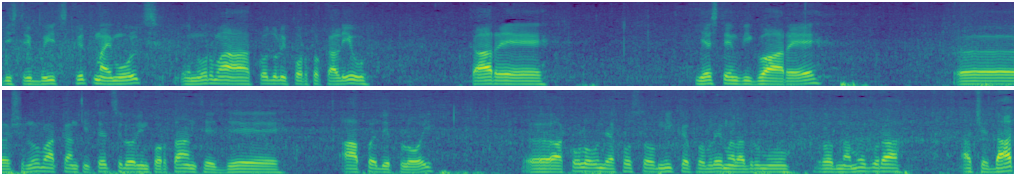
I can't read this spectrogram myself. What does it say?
distribuiți cât mai mulți în urma codului portocaliu care este în vigoare uh, și în urma cantităților importante de apă, de ploi. Uh, acolo unde a fost o mică problemă la drumul Rodna-Măgura a cedat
